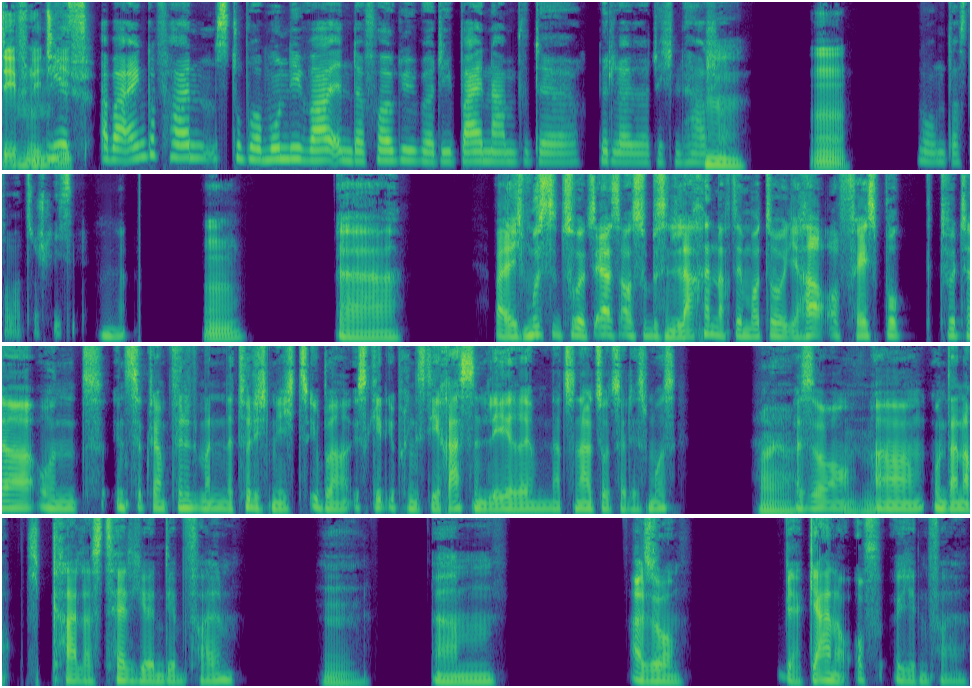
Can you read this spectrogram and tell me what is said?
Definitiv. Mir ist aber eingefallen, Stupor Mundi war in der Folge über die Beinamen der mittelalterlichen Herrscher. Hm. Hm. Nur um das nochmal zu schließen. Hm. Äh, weil ich musste zuerst auch so ein bisschen lachen nach dem Motto, ja, auf Facebook, Twitter und Instagram findet man natürlich nichts über, es geht übrigens die Rassenlehre im Nationalsozialismus. Ah, ja. Also, Mhm. ähm, und dann auch Karl Astel hier in dem Fall. Hm. Ähm, also, ja, gerne, auf jeden Fall.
